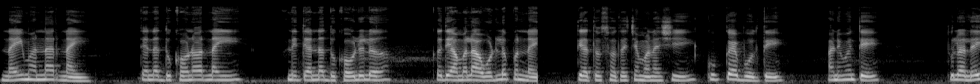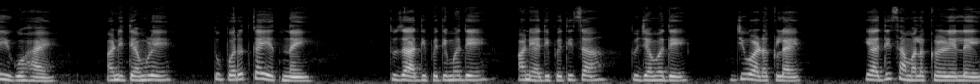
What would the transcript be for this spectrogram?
नाही म्हणणार नाही. त्यांना दुखावणार नाही आणि त्यांना दुखावलेलं कधी आम्हाला आवडलं पण नाही. ती आता स्वतःच्या मनाशी खूप काय बोलते आणि म्हणते तुला लय इगो हाय आणि त्यामुळे तू परत काय येत नाही. तुझा अधिपतीमध्ये आणि अधिपतीचा तुझ्यामध्ये जीव अडकलाय. हे आधीच आम्हाला कळलेलं आहे.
